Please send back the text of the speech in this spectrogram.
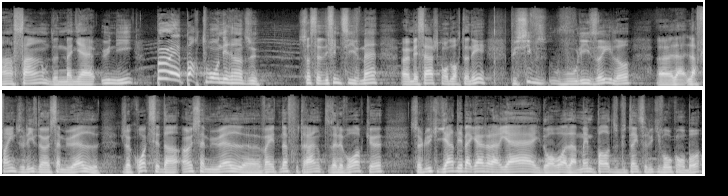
ensemble, d'une manière unie, peu importe où on est rendu. Ça, c'est définitivement un message qu'on doit retenir. Puis si vous, lisez euh, la, fin du livre d'un Samuel, je crois que c'est dans 1 Samuel 29 euh, ou 30, vous allez voir que celui qui garde les bagages à l'arrière, il doit avoir la même part du butin que celui qui va au combat.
